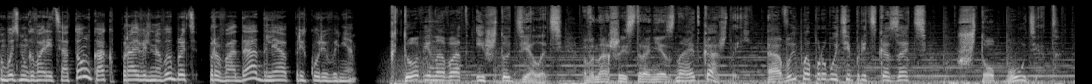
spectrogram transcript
Будем говорить о том, как правильно выбрать провода для прикуривания. Кто виноват и что делать, в нашей стране знает каждый. А вы попробуйте предсказать, что будет –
